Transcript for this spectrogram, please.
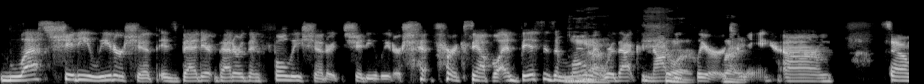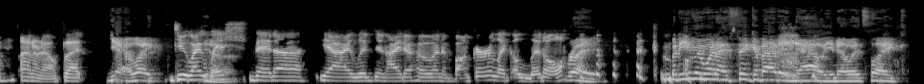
less shitty leadership is better better than fully shitty, shitty leadership, for example. And this is a moment Yeah, where that could not sure, be clearer to me. Um, so I don't know, but Yeah. Like, do I wish that, uh, yeah, I lived in Idaho in a bunker, like a little. right. but even when I think about it now, you know, it's like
